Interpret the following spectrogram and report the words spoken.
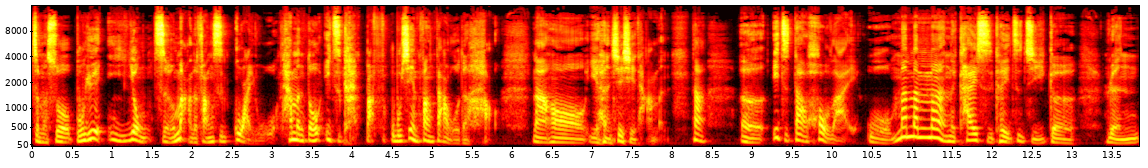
怎么说？不愿意用责骂的方式怪我，他们都一直看，把无限放大我的好，然后也很谢谢他们。那呃，一直到后来，我慢慢慢慢的开始可以自己一个人，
